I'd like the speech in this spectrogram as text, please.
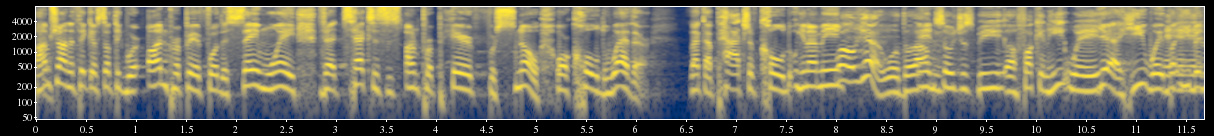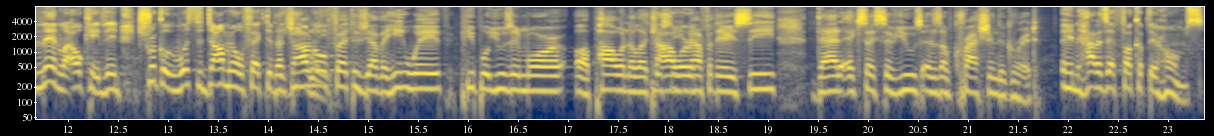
I'm trying to think of something we're unprepared for, the same way that Texas is unprepared for snow or cold weather, like a patch of cold. You know what I mean? well, yeah, well, the And- opposite would just be a fucking heat wave. yeah, heat wave. But even then, like okay, then trickle. What's the domino effect of the, The domino wave? effect is you have a heat wave, people using more uh, power and electricity Power. now for their AC. That excessive use ends up crashing the grid. And how does that fuck up their homes?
